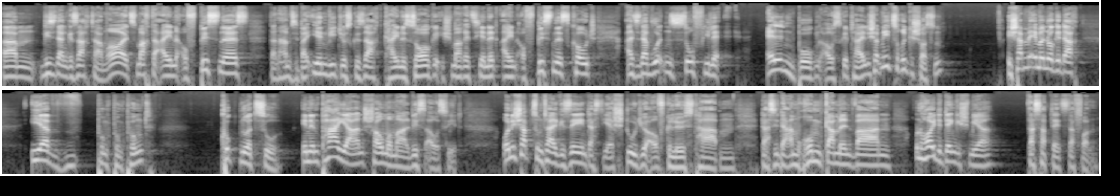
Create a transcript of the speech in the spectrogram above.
ähm, wie sie dann gesagt haben, oh, jetzt macht er einen auf Business, dann haben sie bei ihren Videos gesagt, keine Sorge, ich mache jetzt hier nicht einen auf Business Coach. Also da wurden so viele Ellenbogen ausgeteilt. Ich habe nie zurückgeschossen. Ich habe mir immer nur gedacht, ihr Punkt, Punkt, Punkt, guckt nur zu. In ein paar Jahren schauen wir mal, wie es aussieht. Und ich habe zum Teil gesehen, dass die ihr Studio aufgelöst haben, dass sie da am Rumgammeln waren. Und heute denke ich mir, das habt ihr jetzt davon.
